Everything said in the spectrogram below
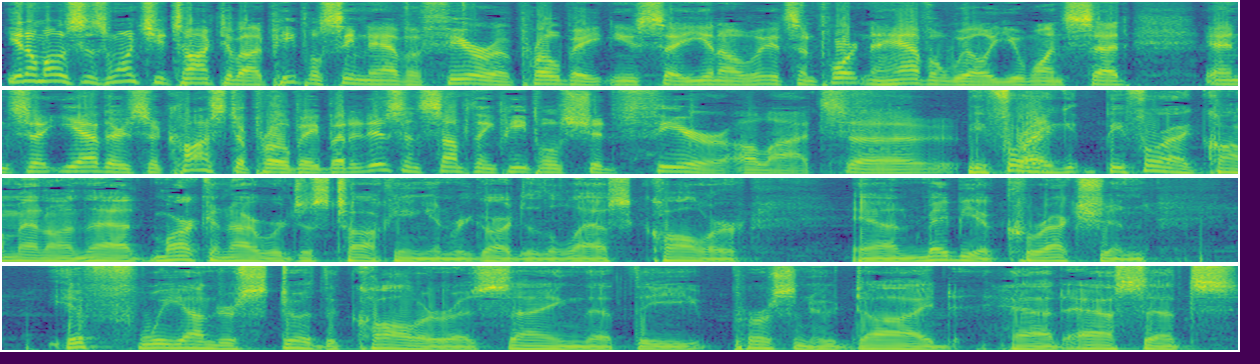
You know, Moses, once you talked about people seem to have a fear of probate, and you say, you know, it's important to have a will, you once said. And so, yeah, there's a cost to probate, but it isn't something people should fear a lot. Uh, Before right? I before I comment on that, Mark and I were just talking in regard to the last caller, and maybe a correction. If we understood the caller as saying that the person who died had assets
